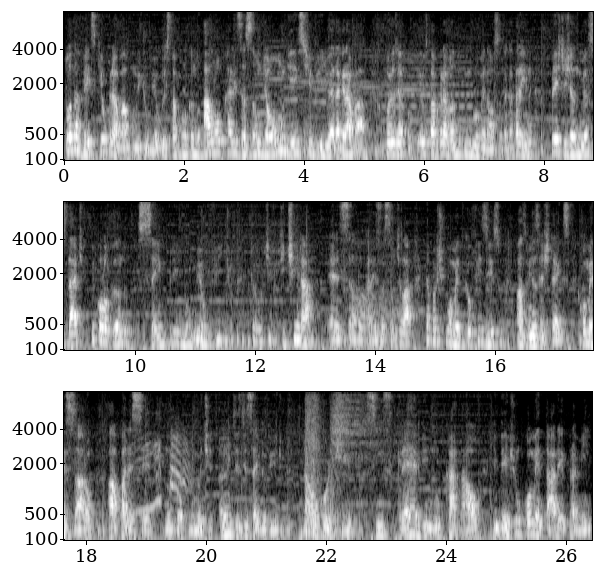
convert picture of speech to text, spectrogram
toda vez que eu gravava um vídeo meu, eu estava colocando a localização de onde este vídeo era gravado. Por exemplo, eu estava gravando em Blumenau, Santa Catarina, prestigiando minha cidade e colocando sempre no meu vídeo. Tive que tirar essa localização de lá e a partir do momento que eu fiz isso, as minhas hashtags começaram a aparecer no topo do meu título. Antes de sair do vídeo, dá um curtir, se inscreve no canal e deixa um comentário aí pra mim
